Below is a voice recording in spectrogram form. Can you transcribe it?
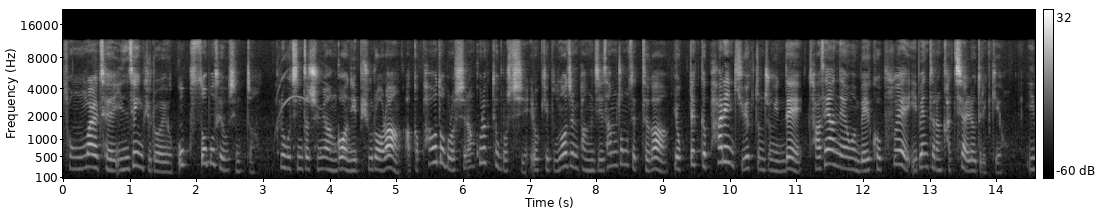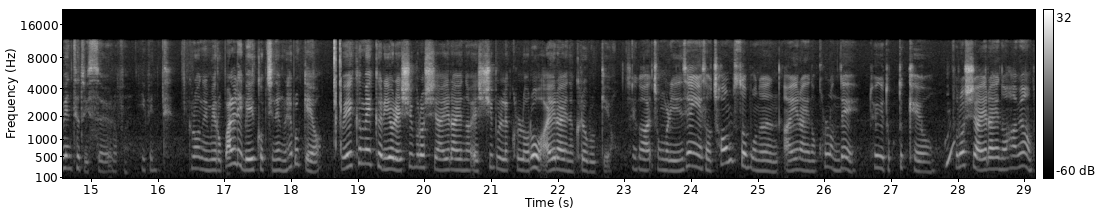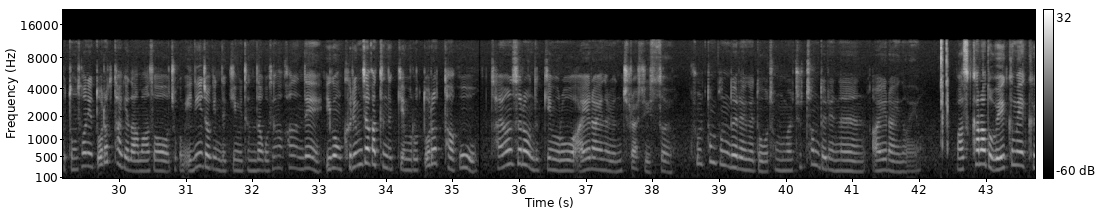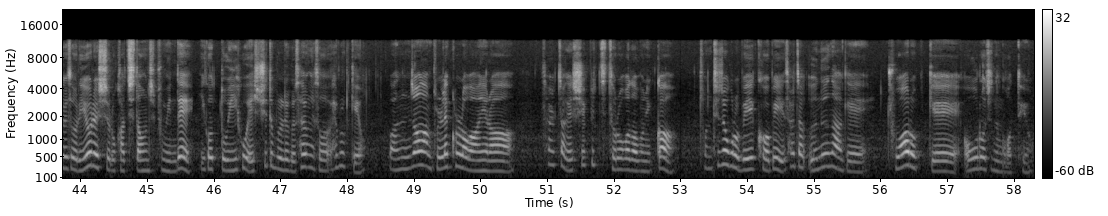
정말 제 인생 뷰러예요. 꼭 써보세요 진짜. 그리고 진짜 중요한 건 이 뷰러랑 아까 파우더 브러쉬랑 코렉터 브러쉬 이렇게 무너짐 방지 3종 세트가 역대급 할인 기획전 중인데 자세한 내용은 메이크업 후에 이벤트랑 같이 알려드릴게요. 이벤트도 있어요 여러분. 이벤트. 그런 의미로 빨리 메이크업 진행을 해볼게요. 웨이크메이크 리얼 애쉬 브러쉬 아이라이너 애쉬 블랙 컬러로 아이라인을 그려볼게요. 제가 정말 인생에서 처음 써보는 아이라이너 컬러인데 되게 독특해요. 브러쉬 아이라이너 하면 보통 선이 또렷하게 남아서 조금 인위적인 느낌이 든다고 생각하는데 이건 그림자 같은 느낌으로 또렷하고 자연스러운 느낌으로 아이라이너를 연출할 수 있어요. 쿨톤 분들에게도 정말 추천드리는 아이라이너예요. 마스카라도 웨이크메이크에서 리얼 애쉬로 같이 나온 제품인데 이것도 2호 애쉬드 블랙을 사용해서 해볼게요. 완전한 블랙 컬러가 아니라 살짝 애쉬빛이 들어가다 보니까 전체적으로 메이크업이 살짝 은은하게 조화롭게 어우러지는 것 같아요.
